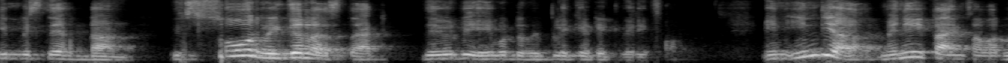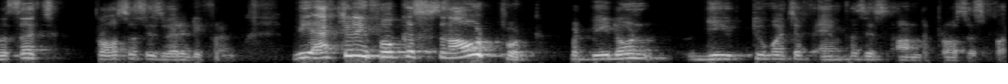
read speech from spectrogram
in which they have done is so rigorous that they will be able to replicate it very far. In India, many times our research process is very different. We actually focus on output, but we don't give too much of emphasis on the process per.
